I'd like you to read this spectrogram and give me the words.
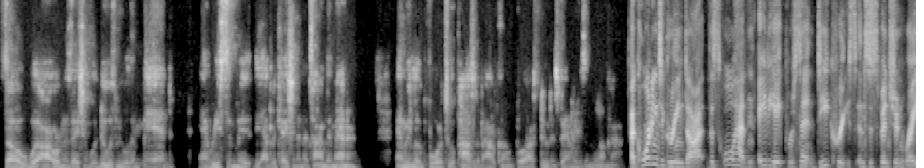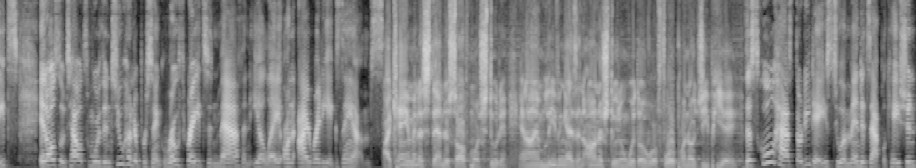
So what our organization will do is we will amend and resubmit the application in a timely manner. And we look forward to a positive outcome for our students, families, and alumni. According to Green Dot, the school had an 88% decrease in suspension rates. It also touts more than 200% growth rates in math and ELA on iReady exams. I came in as a standard sophomore student, and I am leaving as an honor student with over a 4.0 GPA. The school has 30 days to amend its application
